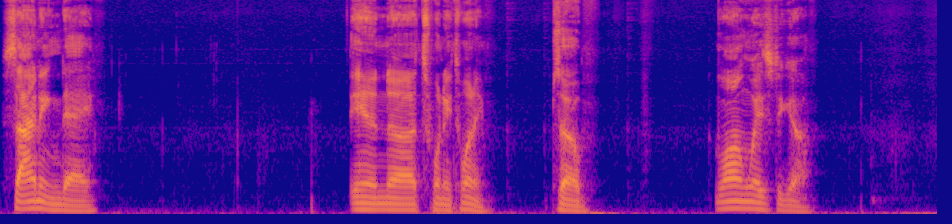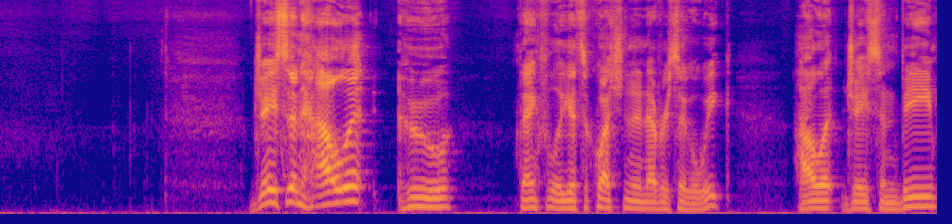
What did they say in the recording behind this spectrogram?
signing day in uh, 2020. So, long ways to go. Jason Howlett, who thankfully gets a question in every single week. Howlett, Jason B.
